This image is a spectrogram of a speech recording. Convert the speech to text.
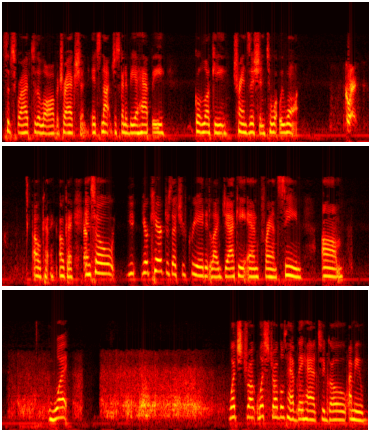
subscribe to the law of attraction, it's not just going to be a happy, go lucky transition to what we want. Correct. Okay, okay. And so you, your characters that you've created, like Jackie and Francine, um, what what strugg- what struggles have they had to go? I mean,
